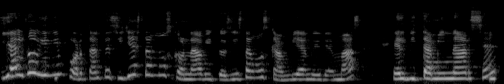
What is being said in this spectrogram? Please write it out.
y algo bien importante, si ya estamos con hábitos y estamos cambiando y demás, el vitaminarse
